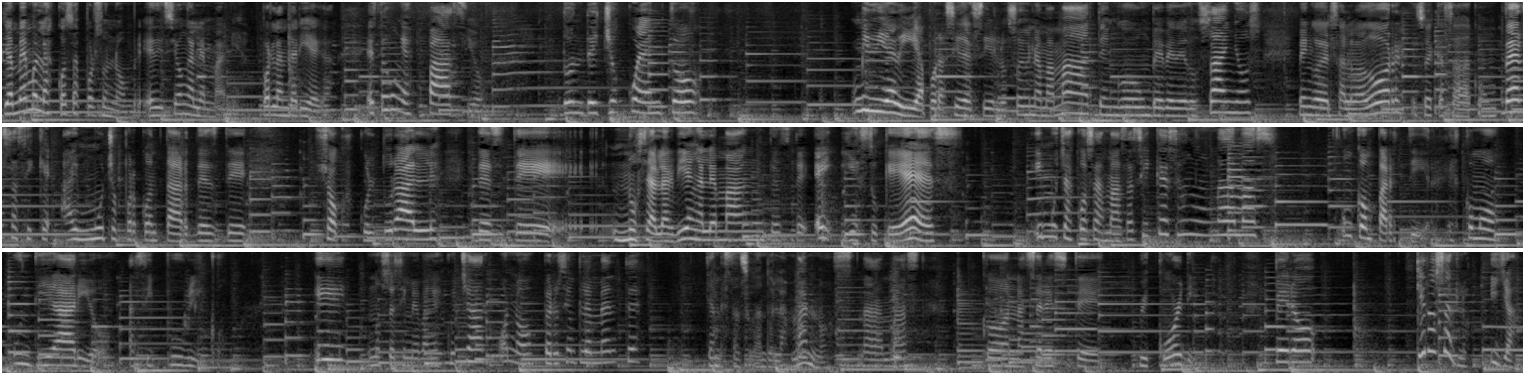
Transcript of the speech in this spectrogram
Llamemos las cosas por su nombre, edición Alemania, por Landariega. Este es un espacio donde yo cuento mi día a día, por así decirlo. Soy una mamá, tengo un bebé de dos años, vengo del Salvador, soy casada con un persa, así que hay mucho por contar, desde shock cultural, desde no sé hablar bien alemán, desde, hey, ¿y esto qué es? Y muchas cosas más. Así que es nada más un compartir, como un diario así público. Y no sé si me van a escuchar o no, pero simplemente ya me están sudando las manos, nada más con hacer este recording. Pero quiero hacerlo y ya.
